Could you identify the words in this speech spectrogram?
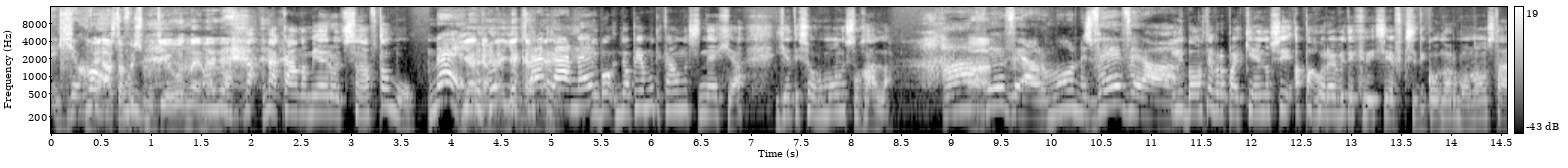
Εγώ. Ναι, το αφήσουμε και εγώ, ναι, ναι. ναι. να, να κάνω μια ερώτηση στον αυτό μου. Ναι, για κάνε, για κάνε. Λοιπόν, την οποία μου την κάνουν συνέχεια για τις ορμόνες στο γάλα. Α, βέβαια, ορμόνες, βέβαια. Λοιπόν, στην Ευρωπαϊκή Ένωση απαγορεύεται η χρήση αυξητικών ορμονών στα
